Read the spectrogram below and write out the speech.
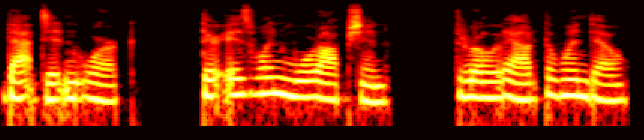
That didn't work. There is one more option. Throw it out the window.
